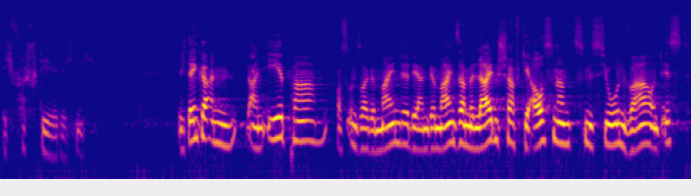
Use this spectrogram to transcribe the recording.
ich verstehe dich nicht. Ich denke an ein Ehepaar aus unserer Gemeinde, deren gemeinsame Leidenschaft die Auslandsmission war und ist.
